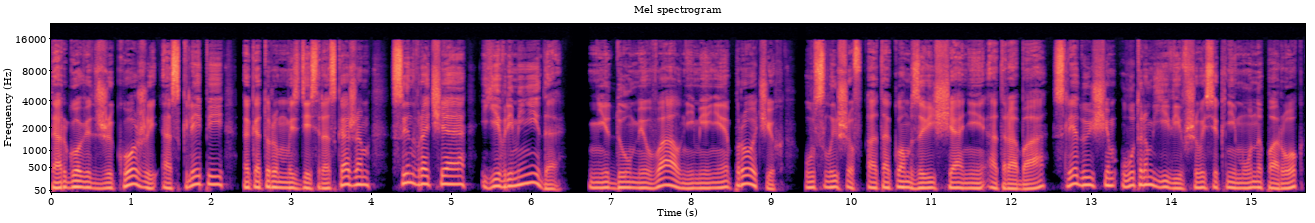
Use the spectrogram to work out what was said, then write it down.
Торговец же кожей Асклепий, о котором мы здесь расскажем, сын врача Евременида, недоумевал не менее прочих, услышав о таком завещании от раба, следующим утром явившегося к нему на порог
